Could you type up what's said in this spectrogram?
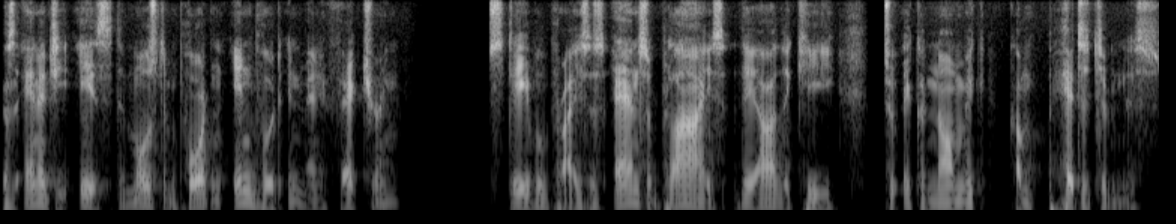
Because energy is the most important input in manufacturing, stable prices, and supplies. They are the key to economic competitiveness.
